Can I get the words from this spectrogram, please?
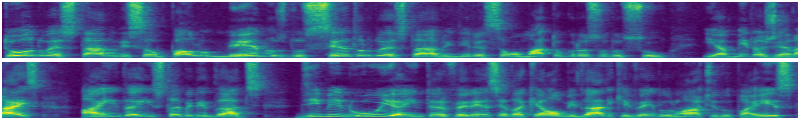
Todo o estado de São Paulo, menos do centro do estado, em direção ao Mato Grosso do Sul e a Minas Gerais, ainda instabilidades. Diminui a interferência daquela umidade que vem do norte do país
